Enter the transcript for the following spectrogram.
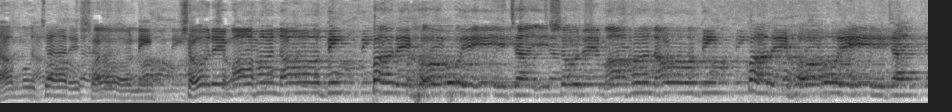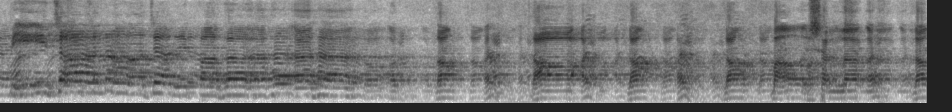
নাম যার শোনে, সরে মহানদী পারে হয়ে যায়, সরে মহানদী পারে হয়ে যায় পিছানা যার আল্লাহ আল্লাহ মাশাআল্লাহ আল্লাহ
